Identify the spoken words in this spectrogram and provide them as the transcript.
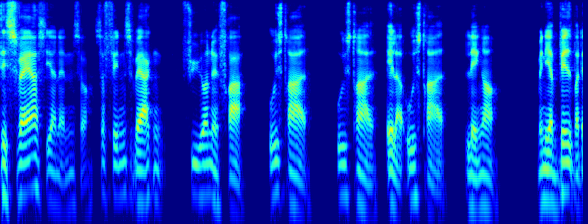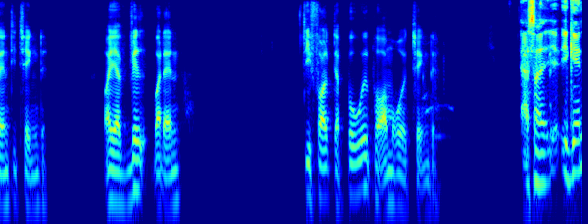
Desværre, siger en anden så, så findes hverken fyrene fra udstreget, udstreget eller udstreget længere. Men jeg ved, hvordan de tænkte. Og jeg ved, hvordan de folk, der boede på området, tænkte. Altså, igen,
